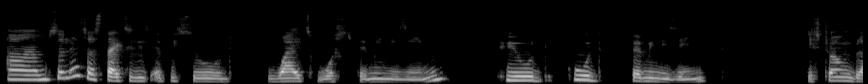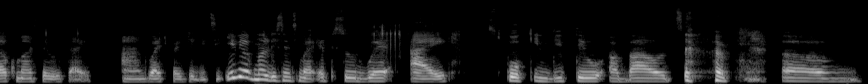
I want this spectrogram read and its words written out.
Um so let's just title this episode whitewashed feminism hood hood feminism the strong black woman stereotype and white fragility. If you have not listened to my episode where i spoke in detail about um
